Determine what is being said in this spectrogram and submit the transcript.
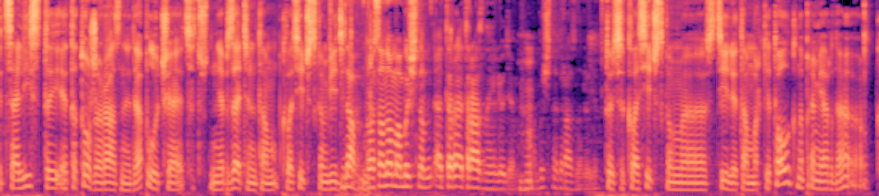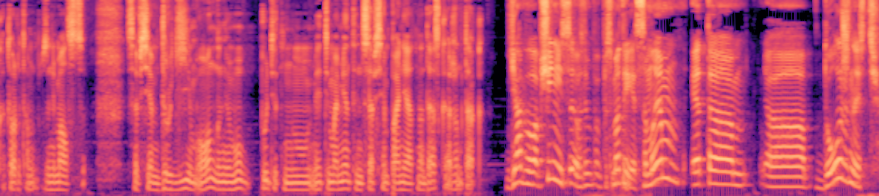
специалисты это тоже разные, да, получается? Что не обязательно там в классическом виде. Да, там... в основном обычно это, это разные люди. Угу. Обычно это разные люди. То есть в классическом э, стиле там маркетолог, например, да, который там занимался совсем другим, он ему будет эти моменты не совсем понятно, да, скажем так. Я бы вообще не... Посмотри, SMM – это э, должность,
